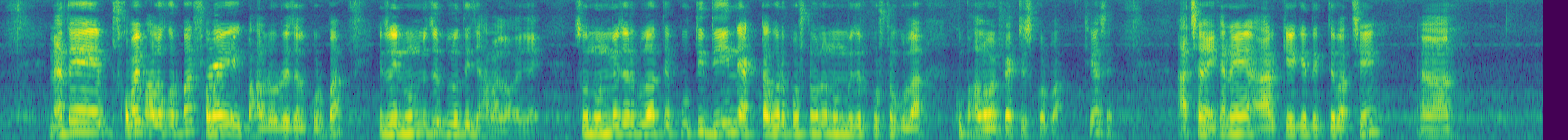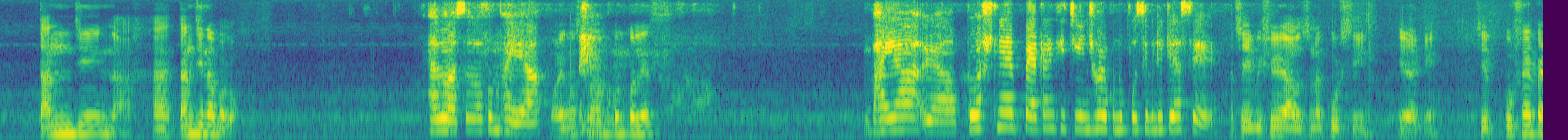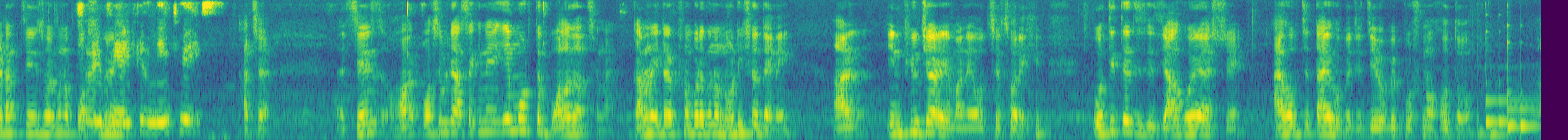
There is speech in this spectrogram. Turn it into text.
ম্যাথে সবাই ভালো করবা সবাই ভালো রেজাল্ট করবা কিন্তু এই নন মেজরগুলোতে ঝামেলা হয়ে যায়। সো নন মেজরগুলোতে প্রতিদিন একটা করে প্রশ্ন হলো নন মেজর প্রশ্নগুলো খুব ভালোভাবে প্র্যাকটিস করবা ঠিক আছে? আচ্ছা এখানে আর কে কে দেখতে পাচ্ছি? তানজিনা হ্যাঁ তানজিনা বলো। হ্যালো আসসালামু আলাইকুম ভাইয়া। ওয়ালাইকুম আসসালাম কোন কলেজ ভাইয়া প্রশ্নের প্যাটার্ন কি চেঞ্জ হওয়ার কোনো পসিবিলিটি আছে? আচ্ছা এই বিষয়ে আলোচনা করছি এর আগে। যে প্রশ্নের প্যাটার্ন চেঞ্জ হওয়ার কোনো পসিবিলিটি। আচ্ছা চেঞ্জ হওয়ার পসিবিলিটি আছে কিনা এই মুহূর্তে বলা যাচ্ছে না। কারণ এটার সম্পর্কে কোনো নোটিশও দেয় নাই। আর ইন ফিউচারে মানে হচ্ছে সরি অতীতে যা হয়ে আসছে আই হোপ যে তাই হবে যে যেভাবে প্রশ্ন হতো।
